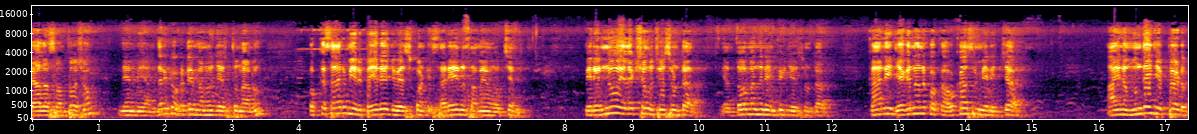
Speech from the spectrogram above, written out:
చాలా సంతోషం. నేను మీ అందరికీ ఒకటే మనవి చేస్తున్నాను. ఒక్కసారి మీరు బేరేజ్ వేసుకోండి. సరైన సమయం వచ్చింది. మీరు ఎన్నో ఎలక్షన్లు చూసుంటారు. ఎంతో మందిని ఎంపిక చేస్తుంటారు. కానీ జగనన్నకు ఒక అవకాశం మీరు ఇచ్చారు. ఆయన ముందే చెప్పాడు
